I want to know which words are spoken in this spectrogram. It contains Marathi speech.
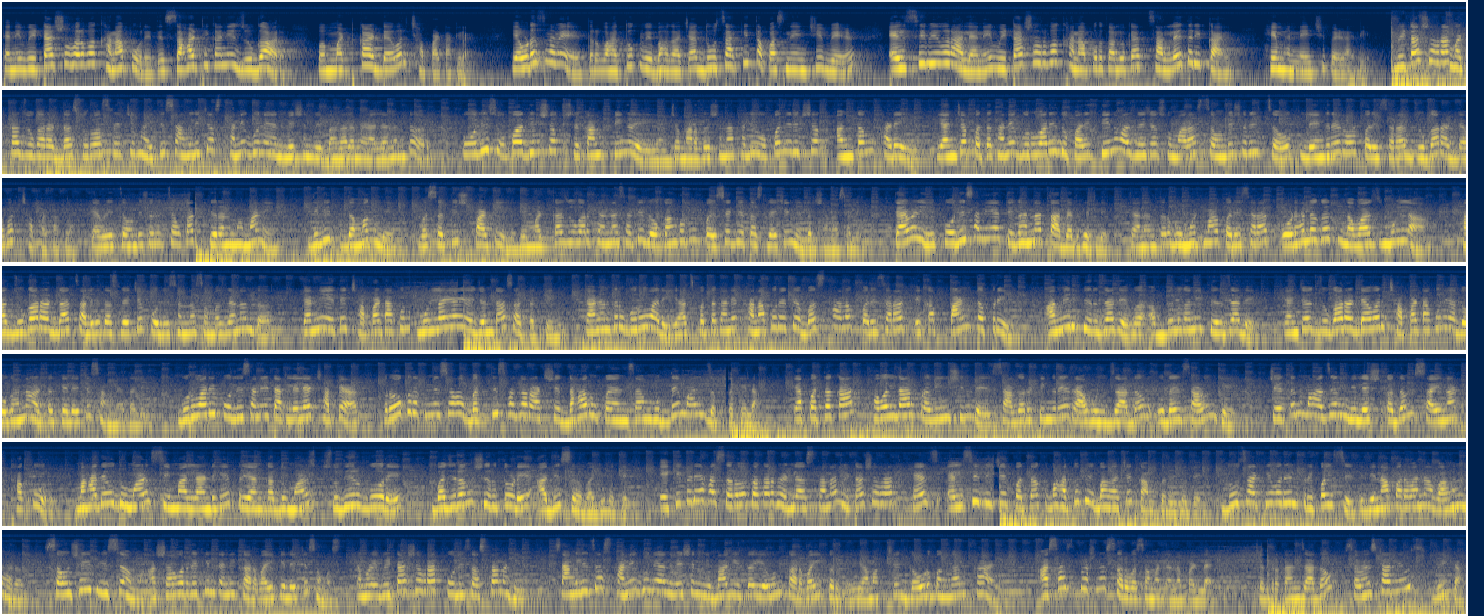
त्यांनी विटा शहर व खानापूर येथे सहा ठिकाणी जुगार व मटका अड्ड्यावर छापा टाकलाय. एवढंच नव्हे तर वाहतूक विभागाच्या दुचाकी तपासण्यांची वेळ एल सी बीवर आल्याने विटा शहर व खानापूर तालुक्यात चाललंय तरी काय हे म्हणण्याची वेळ आली विटा शहरात मटका जुगार अड्डा सुरू असल्याची माहिती सांगलीच्या स्थानिक गुन्हे अन्वेषण विभागाला मिळाल्यानंतर पोलीस उपअधीक्षक श्रीकांत पिंगळे यांच्या मार्गदर्शनाखाली उपनिरीक्षक अंतम खाडे यांच्या पथकाने गुरुवारी दुपारी तीन वाजण्याच्या सुमारास चौंडेश्वरी चौक लेंगरे रोड परिसरात जुगार अड्ड्यावर छापा टाकला. त्यावेळी चौंडेश्वरी चौकात किरण म्हमाने दिलीप दमकले व सतीश पाटील हे मटका जुगार खेळण्यासाठी लोकांकडून पैसे घेत असल्याचे निदर्शनास आले. त्यावेळी पोलिसांनी या तिघांना ताब्यात घेतले. त्यानंतर घुमटमाळ परिसरात ओढ्यालगत नवाज मुल्ला हा जुगार अड्डा चालवित असल्याचे पोलिसांना समजल्यानंतर त्यांनी येथे छापा टाकून मुल्ला या एजंटास अटक केली. त्यानंतर गुरुवारी याच पथकाने खानापूर येथे बस स्थानक परिसरात एका पान टपरीत आमिर फिरजादे व अब्दुल गनी फिरजादे यांच्या जुगार अड्ड्यावर छापा टाकून या दोघांना अटक केल्याचे सांगण्यात आले. गुरुवारी पोलिसांनी टाकलेल्या छाप्यात रोख रकमेसह बत्तीस हजार आठशे दहा रुपयांचा मुद्देमाल जप्त केला. या पथकात हवलदार प्रवीण शिंदे सागर टिंगरे राहुल जाधव उदय साळुंके चेतन महाजन निलेश कदम साईनाथ ठाकूर महादेव धुमाळ सीमा लांडगे प्रियांका धुमाळ सुधीर गोरे बजरंग शिरतोडे आदी सहभागी होते. एकीकडे हा सर्व प्रकार घडला असताना विटा शहरात हेच एल सी बीचे पथक वाहतूक विभागाचे काम करीत होते. दुचाकीवरील ट्रिपल सीट विनापरवाना वाहनधारक संशयित इसम अशावर देखील त्यांनी कारवाई केल्याचे समजते. त्यामुळे विटा शहरात पोलीस असतानाही सांगलीचा स्थानिक गुन्हे अन्वेषण विभाग इथं येऊन कारवाई करतो यामागचे गौड बंगाल काय? असाच प्रश्न सर्वसामान्यांना पडलाय. Chandrakant Jadhav seven star news Vita.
